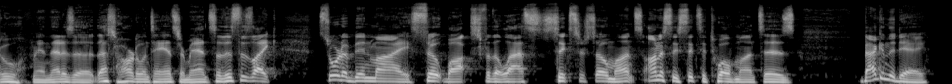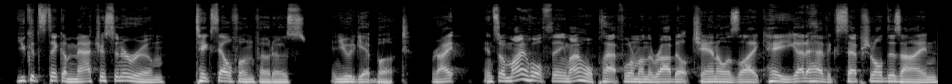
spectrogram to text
Oh man, that is a that's a hard one to answer, man. So this is like sort of been my soapbox for the last six or so months. Honestly, six to twelve months is back in the day, you could stick a mattress in a room, take cell phone photos, and you would get booked, right? And so my whole thing, my whole platform on the Robuilt channel is like, hey, you got to have exceptional design,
